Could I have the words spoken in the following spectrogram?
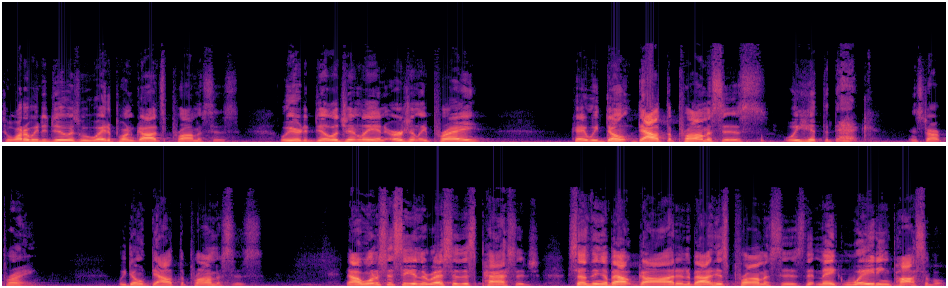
So, what are we to do as we wait upon God's promises? We are to diligently and urgently pray. Okay, we don't doubt the promises. We hit the deck and start praying. We don't doubt the promises. Now, I want us to see in the rest of this passage something about God and about his promises that make waiting possible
